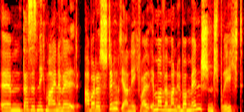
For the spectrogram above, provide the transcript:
Ähm, das ist nicht meine Welt. Aber das stimmt ja. ja nicht, weil immer wenn man über Menschen spricht,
